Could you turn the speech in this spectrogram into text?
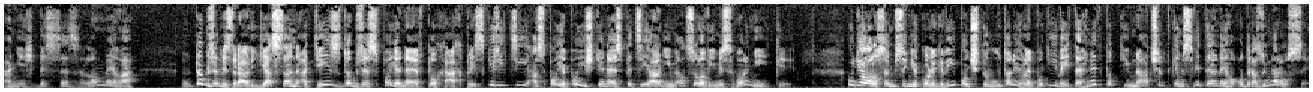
aniž by se zlomila. Dobře vyzrálý jasan a tis dobře spojené v plochách pryskyřicí a spoje pojištěné speciálními ocelovými svorníky. Udělal jsem si několik výpočtů, tadyhle podívejte hned pod tím náčrtkem světelného odrazu na rose.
